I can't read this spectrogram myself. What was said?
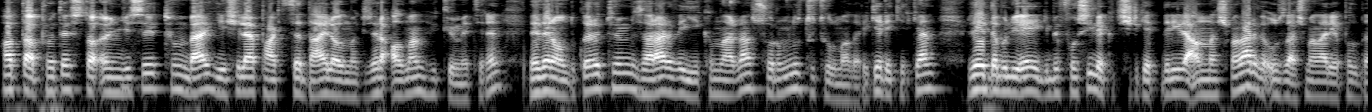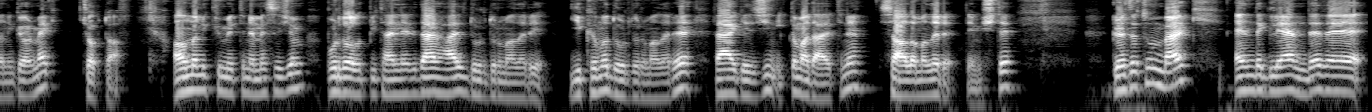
Hatta protesto öncesi Thunberg Yeşiller Partisi'ne dahil olmak üzere Alman hükümetinin neden oldukları tüm zarar ve yıkımlardan sorumlu tutulmaları gerekirken RWE gibi fosil yakıt şirketleriyle anlaşmalar ve uzlaşmalar yapıldığını görmek çok tuhaf. Alman hükümetine mesajım burada olup bitenleri derhal durdurmaları, yıkımı durdurmaları ve herkes için iklim adaletini sağlamaları demişti. Greta Thunberg, Ende Glende ve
